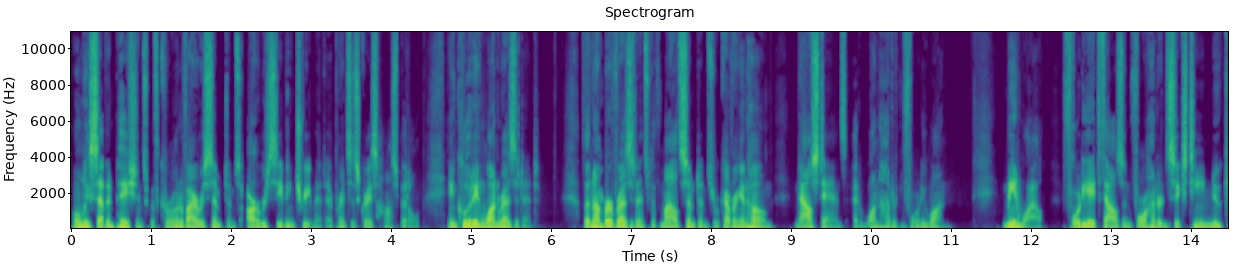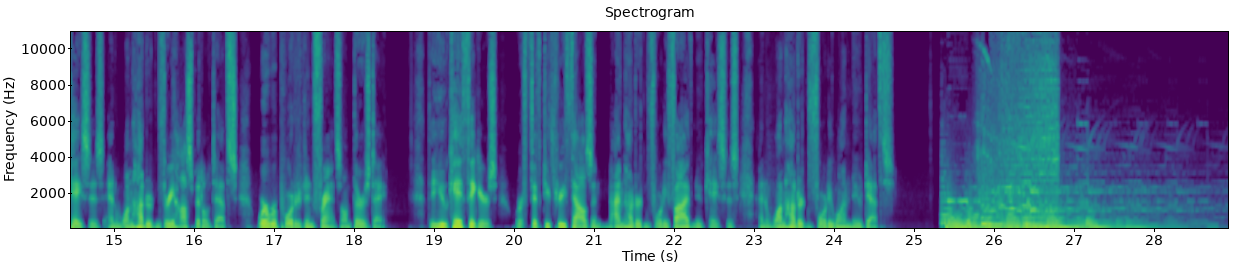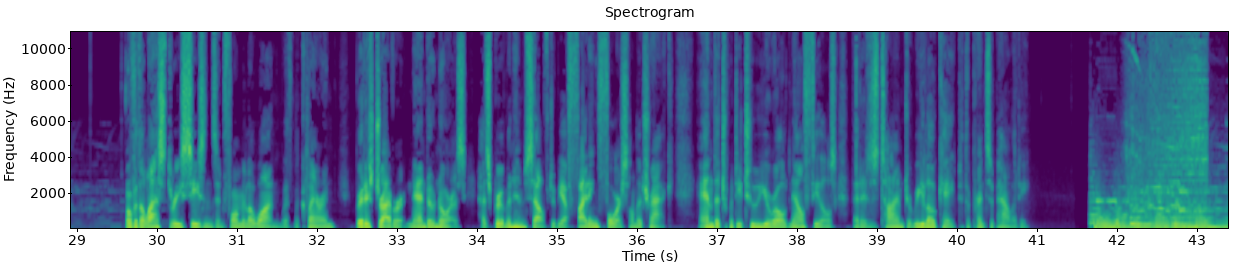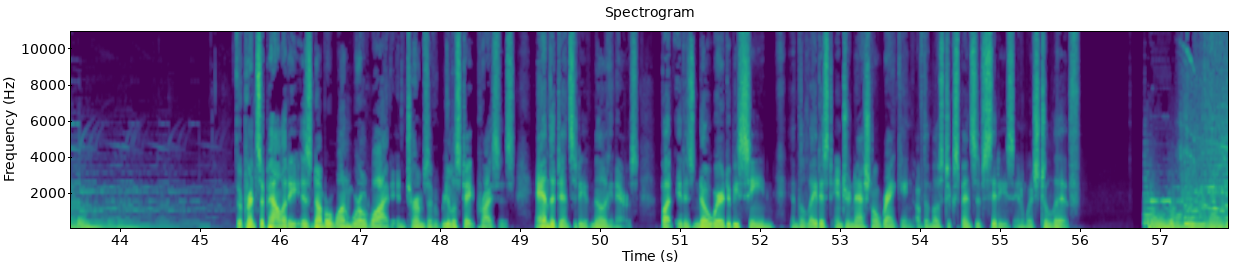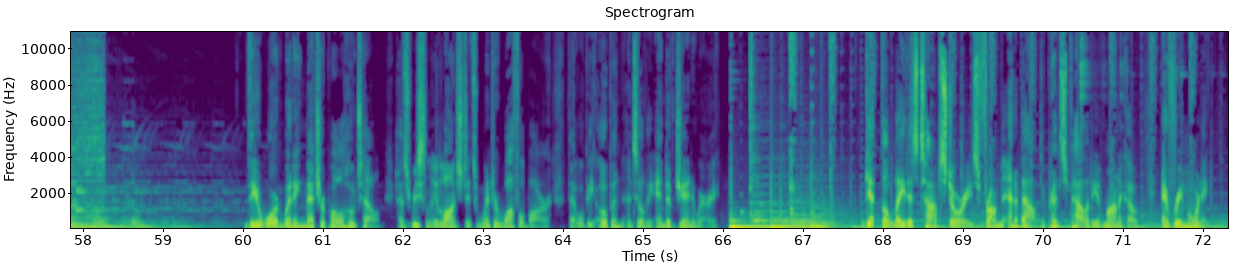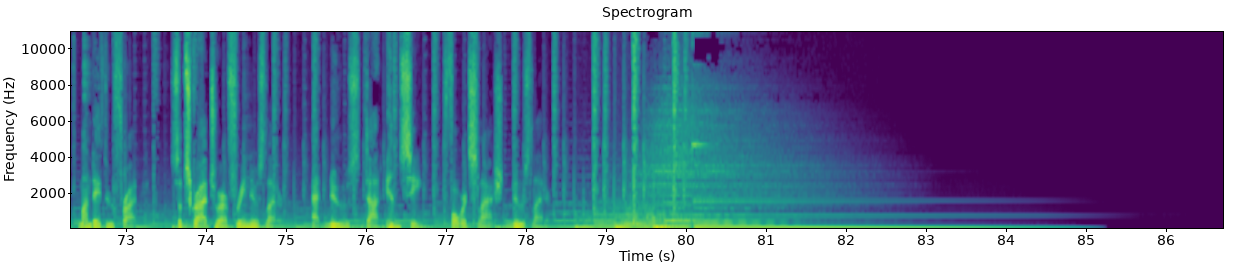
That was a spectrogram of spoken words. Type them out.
Only seven patients with coronavirus symptoms are receiving treatment at Princess Grace Hospital, including one resident. The number of residents with mild symptoms recovering at home now stands at 141. Meanwhile, 48,416 new cases and 103 hospital deaths were reported in France on Thursday. The UK figures were 53,945 new cases and 141 new deaths. Over the last three seasons in Formula One with McLaren, British driver Lando Norris has proven himself to be a fighting force on the track, and the 22 year old now feels that it is time to relocate to the Principality. The Principality is number one worldwide in terms of real estate prices and the density of millionaires, but it is nowhere to be seen in the latest international ranking of the most expensive cities in which to live. The award winning Metropole Hotel has recently launched its winter waffle bar that will be open until the end of January. Get the latest top stories from and about the Principality of Monaco every morning, Monday through Friday. Subscribe to our free newsletter at news.mc forward slash newsletter.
